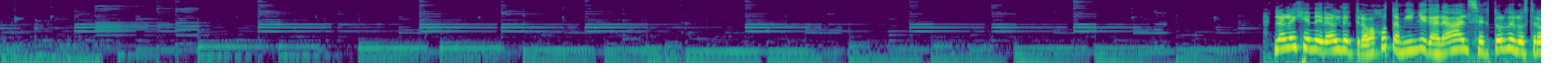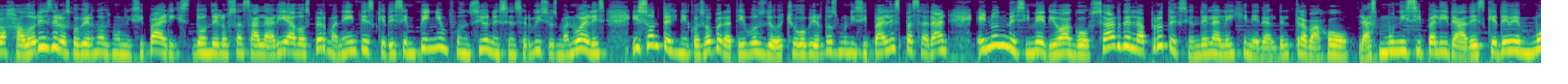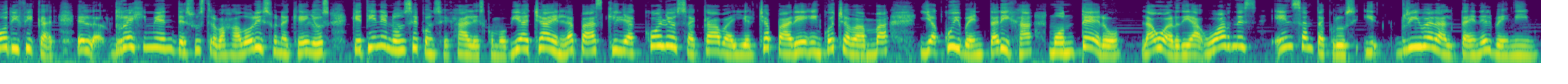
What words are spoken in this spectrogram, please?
La Ley General del Trabajo también llegará al sector de los trabajadores de los gobiernos municipales, donde los asalariados permanentes que desempeñen funciones en servicios manuales y son técnicos operativos de ocho gobiernos municipales pasarán en un mes y medio a gozar de la protección de la Ley General del Trabajo. Las municipalidades que deben modificar el régimen de sus trabajadores son aquellos que tienen 11 concejales como Viacha en La Paz, Quillacollo, Sacaba y El Chapare en Cochabamba, Yacuiba en Tarija, Montero, La Guardia, Guarnes en Santa Cruz y River Alta en el Beni.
